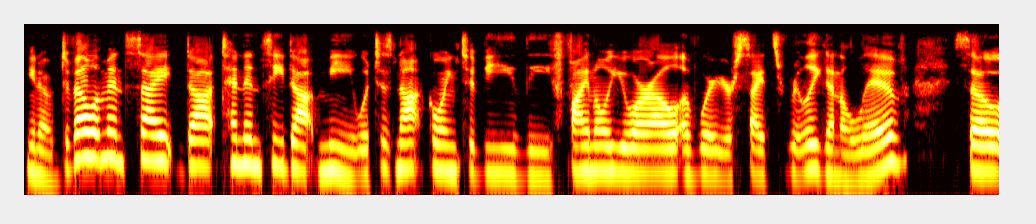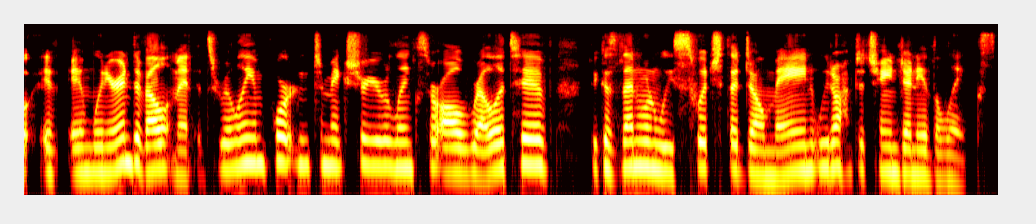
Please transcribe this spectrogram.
you know, development site.tendenci.me, which is not going to be the final URL of where your site's really going to live. So if, and when you're in development, it's really important to make sure your links are all relative because then when we switch the domain, we don't have to change any of the links.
